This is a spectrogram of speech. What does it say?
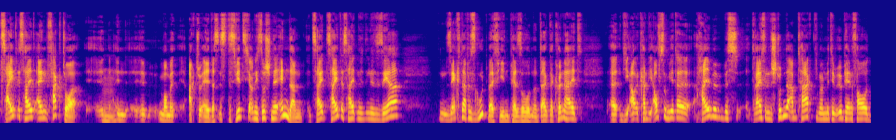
Zeit ist halt ein Faktor äh, in, äh, im Moment aktuell. Das ist, das wird sich auch nicht so schnell ändern. Zeit, Zeit ist halt eine, eine sehr, ein sehr knappes Gut bei vielen Personen und da, da können halt äh, die kann die aufsummierte halbe bis dreiviertel Stunde am Tag, die man mit dem ÖPNV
